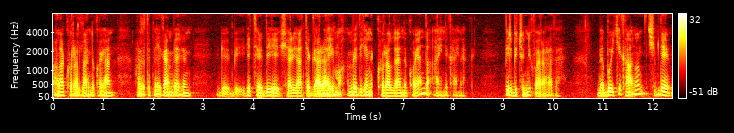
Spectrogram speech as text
ana kurallarını koyan Hazreti Peygamber'in getirdiği şeriat-ı garay Muhammediye'nin kurallarını koyan da aynı kaynak. Bir bütünlük var arada. Ve bu iki kanun şimdi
